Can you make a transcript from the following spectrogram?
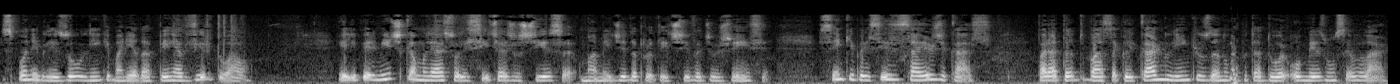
disponibilizou o link Maria da Penha virtual. Ele permite que a mulher solicite à Justiça uma medida protetiva de urgência sem que precise sair de casa. Para tanto, basta clicar no link usando um computador ou mesmo um celular.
